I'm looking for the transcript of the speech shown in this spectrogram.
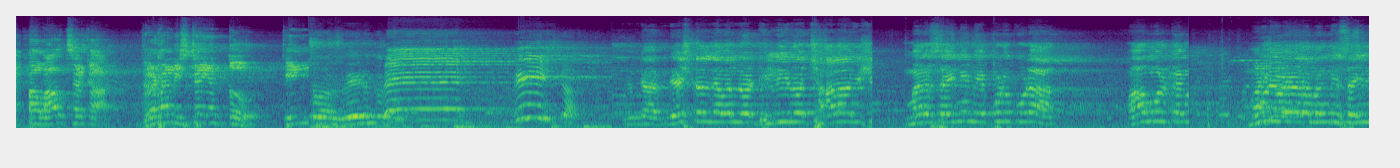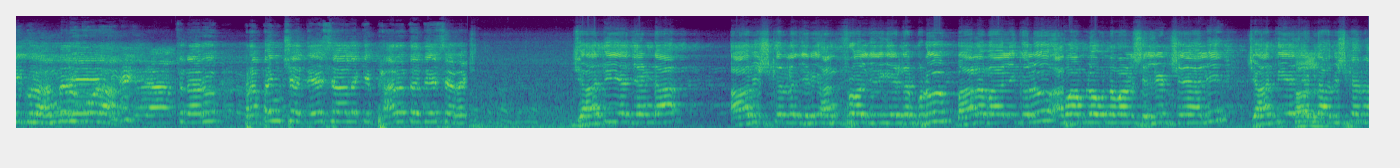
రెప్పవాల్చక దృఢ నిశ్చయంతో నేషనల్ లెవెల్లో ఢిల్లీలో చాలా విషయం. మన సైన్యం ఎప్పుడు కూడా మామూలు టైం మూడు వేల మంది సైనికులు అందరూ కూడా ప్రపంచ దేశాలకి భారతదేశ జాతీయ జెండా ఆవిష్కరణ జరిగి అన్ఫ్రోల్ జరిగేటప్పుడు బాలబాలికలు అవాంలో ఉన్న వాళ్ళు సెల్యూట్ చేయాలి. జాతీయ జెండా ఆవిష్కరణ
